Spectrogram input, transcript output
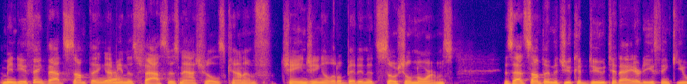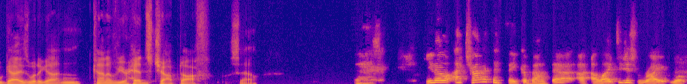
I mean, do you think that's something? Yeah. I mean, as fast as Nashville's kind of changing a little bit in its social norms, is that something that you could do today, or do you think you guys would have gotten kind of your heads chopped off? So, you know, I try to think about that. I, I like to just write what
